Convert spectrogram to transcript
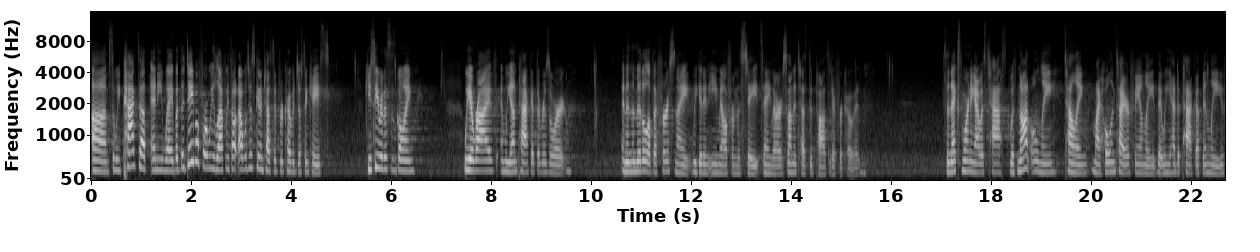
Um, so we packed up anyway. But the day before we left, we thought, I will just get him tested for COVID just in case. Can you see where this is going? We arrive and we unpack at the resort. And in the middle of the first night, we get an email from the state saying that our son had tested positive for COVID. So the next morning, I was tasked with not only telling my whole entire family that we had to pack up and leave,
